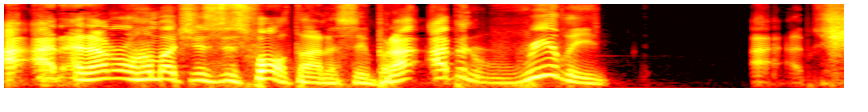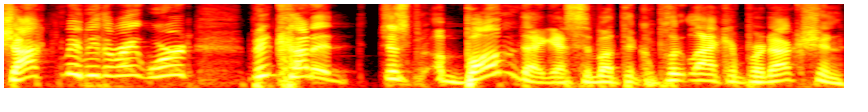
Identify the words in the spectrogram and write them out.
I, and I don't know how much is his fault, honestly, but I, I've been really shocked, maybe the right word, been kind of just bummed, I guess, about the complete lack of production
